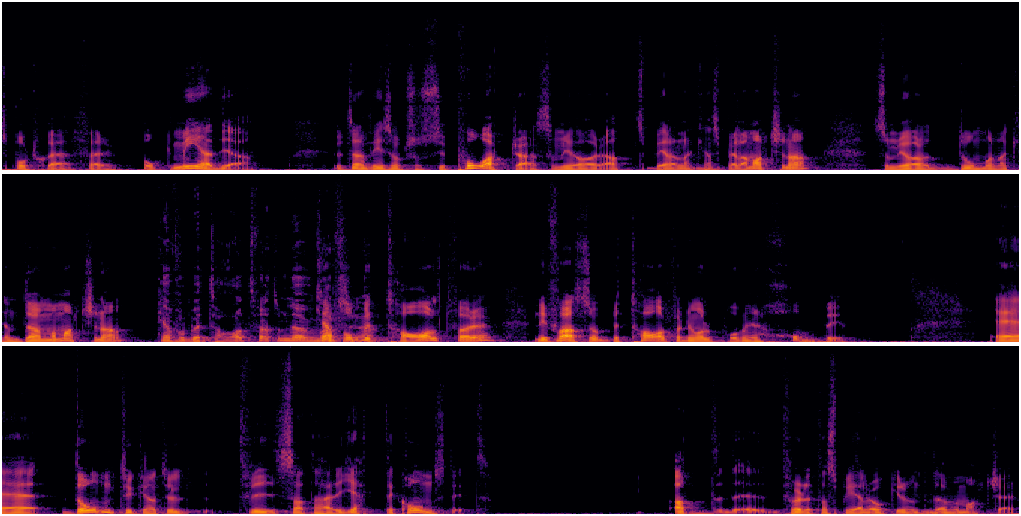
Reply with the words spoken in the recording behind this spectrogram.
sportchefer och media. Utan det finns också supportrar som gör att spelarna kan spela matcherna. Som gör att domarna kan döma matcherna. Kan få betalt för att de dömer Kan få matcherna. betalt för det. Ni får alltså betalt för att ni håller på med en hobby. Eh, de tycker naturligtvis att det här är jättekonstigt. Att eh, för detta spelare åker runt och dömer matcher.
